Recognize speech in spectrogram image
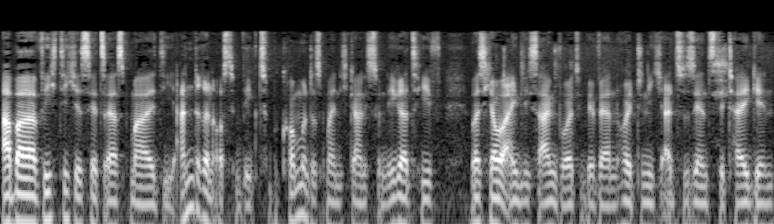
Aber wichtig ist jetzt erstmal, die anderen aus dem Weg zu bekommen. Und das meine ich gar nicht so negativ. Was ich aber eigentlich sagen wollte, wir werden heute nicht allzu sehr ins Detail gehen.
